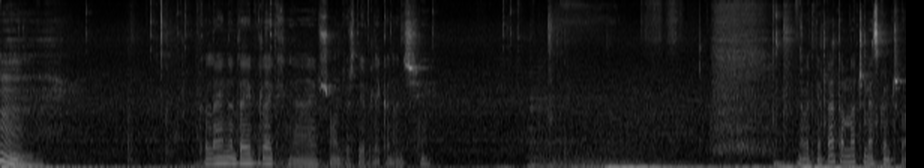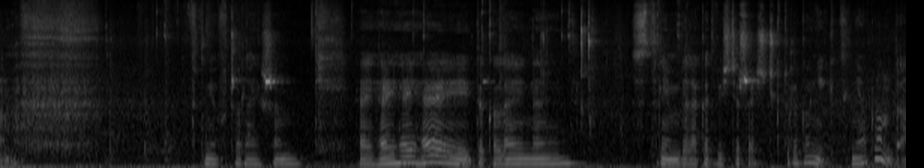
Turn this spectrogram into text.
Hmm. Kolejny daybreak? Nie, już mam dość daybreaka na dzisiaj. Nawet nie pamiętam na czym ja skończyłem. W dniu wczorajszym. Hej, hej, hej, hej! To kolejny stream Bielaka 206, którego nikt nie ogląda.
